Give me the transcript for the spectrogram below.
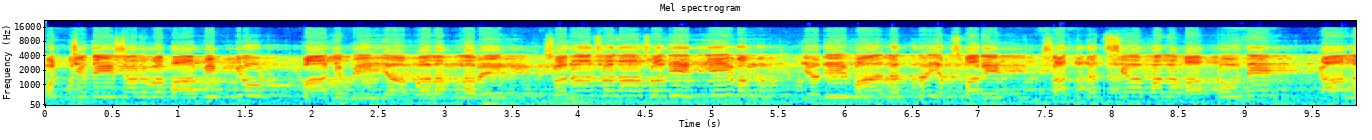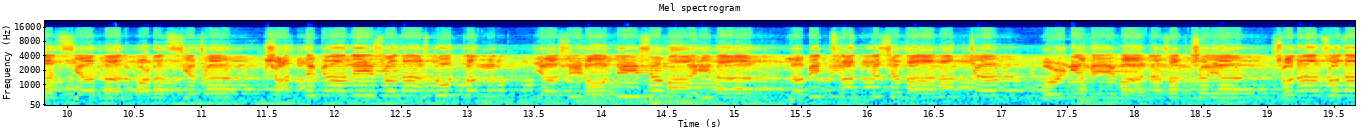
मुच्यते सर्वपापिभ्यो वाजपेयफलं लभे। स्वदा स्वदा स्वदेत्येवं यदि भारत्रयं स्मरेत् श्राद्धस्य फलमाप्नोते कालस्य तर्पणस्य च श्राद्धकाले स्वदा स्तोत्रं यशिणोति समाहिता। लभेत् श्राद्धशतानां च पुण्यमेव न संशय। स्वदा स्वदा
